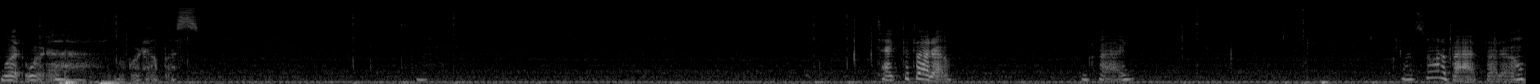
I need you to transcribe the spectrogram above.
What? Where? Uh, Lord help us. Take the photo. Okay. That's not a bad photo.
